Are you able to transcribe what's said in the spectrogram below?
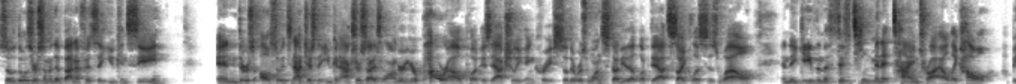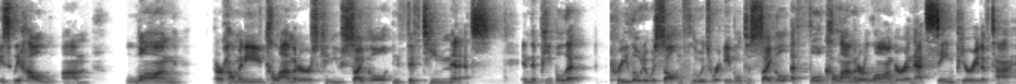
So those are some of the benefits that you can see. And there's also, it's not just that you can exercise longer, your power output is actually increased. So there was one study that looked at cyclists as well, and they gave them a 15 minute time trial, like how basically how um, long or how many kilometers can you cycle in 15 minutes. And the people that preloaded with salt and fluids were able to cycle a full kilometer longer in that same period of time.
